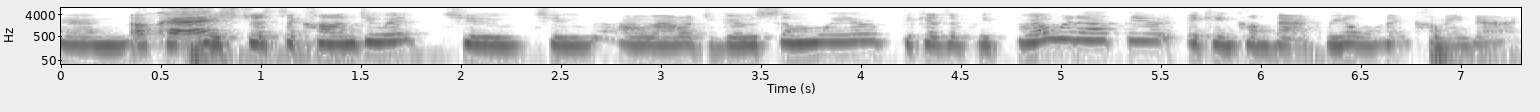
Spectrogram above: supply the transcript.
and Okay. it's just a conduit to to allow it to go somewhere because if we throw it out there it can come back we don't want it coming back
